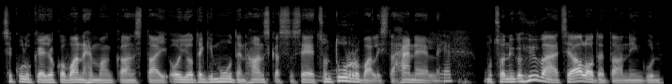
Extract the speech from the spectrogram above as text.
se kulkee joko vanhemman kanssa tai on jotenkin muuten hanskassa se, että se on Jep. turvallista hänelle. Mutta se on niin hyvä, että se aloitetaan niin kuin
